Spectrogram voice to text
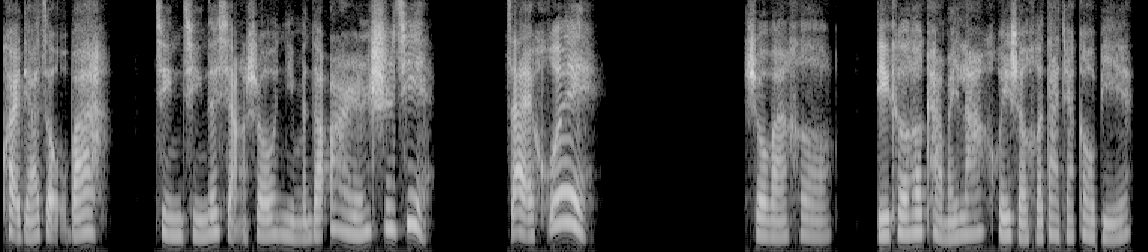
快点走吧，尽情的享受你们的二人世界。再会。说完后，迪克和卡梅拉挥手和大家告别，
